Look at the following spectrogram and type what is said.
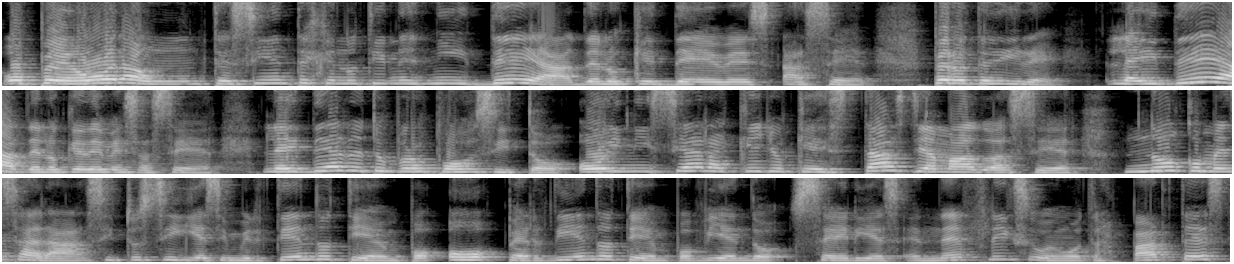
O peor aún, te sientes que no tienes ni idea de lo que debes hacer. Pero te diré, la idea de lo que debes hacer, la idea de tu propósito o iniciar aquello que estás llamado a hacer no comenzará si tú sigues invirtiendo tiempo o perdiendo tiempo viendo series en Netflix o en otras partes,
